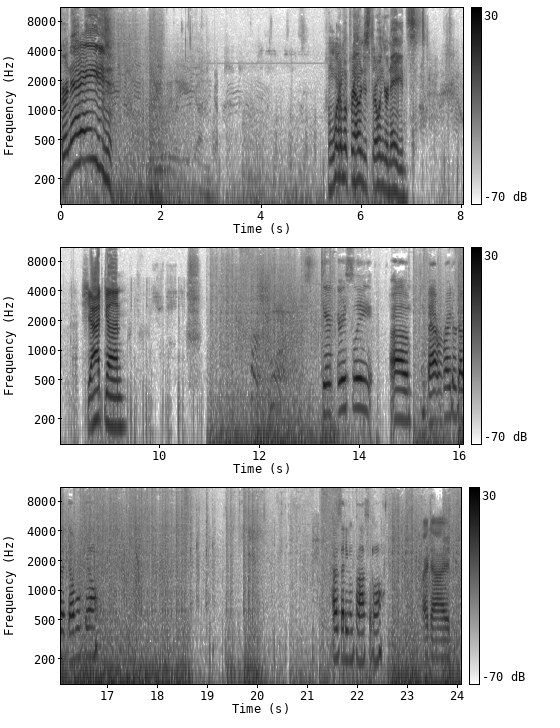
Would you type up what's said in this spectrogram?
Grenade! I'm warm up around just throwing grenades. Shotgun. Seriously, um, Bat Rider got a double kill. How is that even possible? I died.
